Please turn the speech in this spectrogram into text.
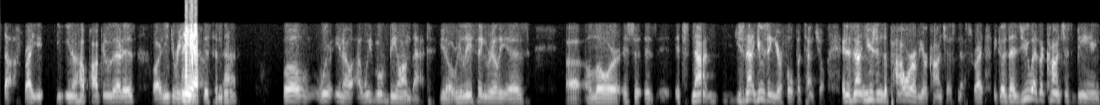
stuff right? You, you know how popular that is? Or i need to release yeah. this and that? Well we're you know we've moved beyond that. You know releasing really is uh, a lower it's it's it's not it's not using your full potential. And it is not using the power of your consciousness right? Because as you as a conscious being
